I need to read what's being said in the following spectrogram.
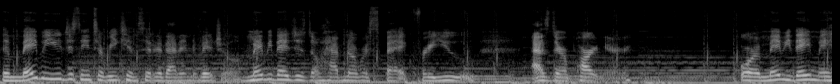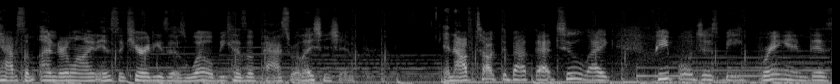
then maybe you just need to reconsider that individual. Maybe they just don't have no respect for you as their partner. Or maybe they may have some underlying insecurities as well because of past relationships. And I've talked about that too. Like, people just be bringing this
